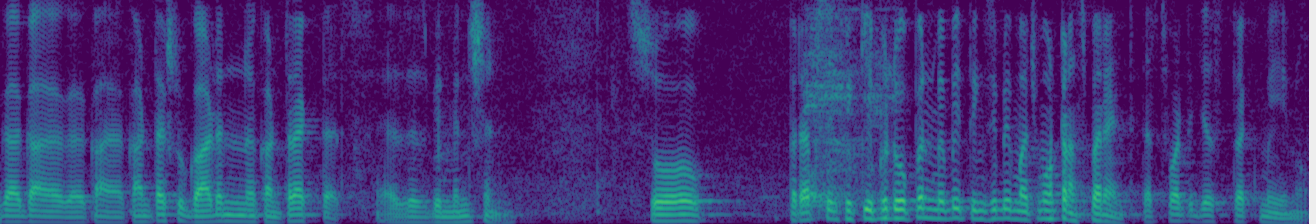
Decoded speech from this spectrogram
ga- ga- ga- contracts to garden contractors, as has been mentioned. So perhaps if we keep it open, maybe things will be much more transparent. That's what just struck me, you know.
